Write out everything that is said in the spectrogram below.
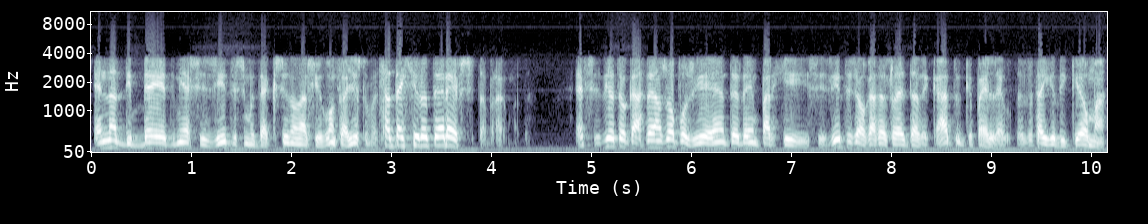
ένα debate, μια συζήτηση μεταξύ των αρχηγών θα λύσουμε, θα τα χειροτερεύσει τα πράγματα. Έτσι, διότι ο καθένας όπως γίνεται δεν υπάρχει συζήτηση, ο καθένας λέει τα δικά του και πάει λέγοντας. Δεν θα έχει δικαίωμα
